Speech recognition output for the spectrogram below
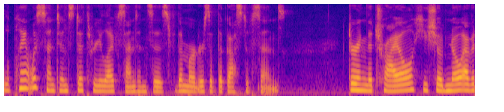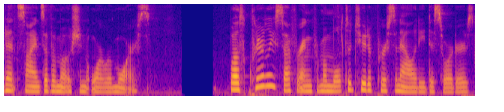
LaPlante was sentenced to three life sentences for the murders of the Gustafsons. During the trial, he showed no evident signs of emotion or remorse. While clearly suffering from a multitude of personality disorders,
